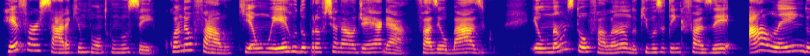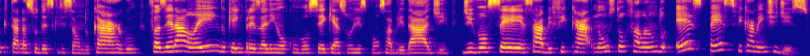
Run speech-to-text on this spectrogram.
reforçar aqui um ponto com você. Quando eu falo que é um erro do profissional de RH fazer o básico, eu não estou falando que você tem que fazer além do que está na sua descrição do cargo, fazer além do que a empresa alinhou com você, que é a sua responsabilidade, de você, sabe, ficar. Não estou falando especificamente disso.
